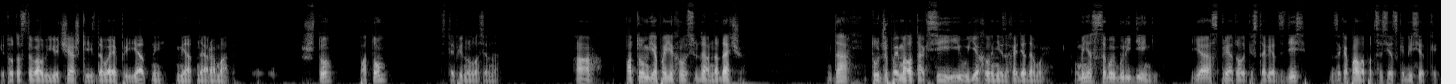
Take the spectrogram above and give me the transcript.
и тот остывал в ее чашке, издавая приятный мятный аромат. «Что? Потом?» — встрепенулась она. «А, потом я поехала сюда, на дачу». «Да, тут же поймала такси и уехала, не заходя домой. У меня с собой были деньги. Я спрятала пистолет здесь, закопала под соседской беседкой.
